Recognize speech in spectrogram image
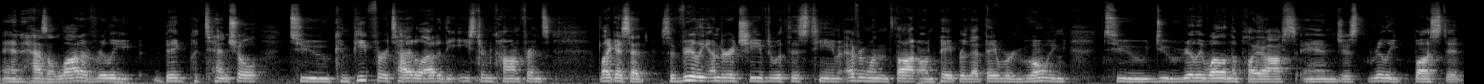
and has a lot of really big potential to compete for a title out of the Eastern Conference. Like I said, severely underachieved with this team. Everyone thought on paper that they were going to do really well in the playoffs and just really busted.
